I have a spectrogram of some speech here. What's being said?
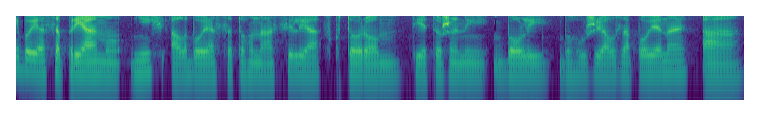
Neboja sa priamo nich, ale boja sa toho násilia, v ktorom tieto ženy boli bohužiaľ zapojené a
